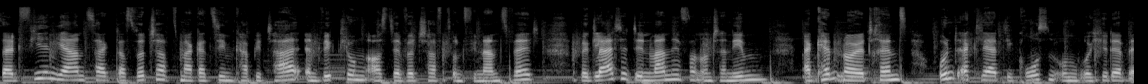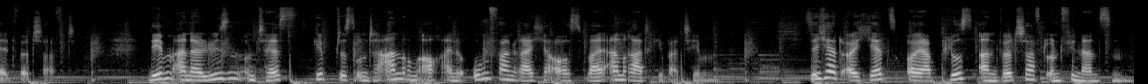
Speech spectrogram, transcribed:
Seit vielen Jahren zeigt das Wirtschaftsmagazin Kapital Entwicklungen aus der Wirtschafts- und Finanzwelt, begleitet den Wandel von Unternehmen, erkennt neue Trends und erklärt die großen Umbrüche der Weltwirtschaft. Neben Analysen und Tests gibt es unter anderem auch eine umfangreiche Auswahl an Ratgeberthemen. Sichert euch jetzt euer Plus an Wirtschaft und Finanzen.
